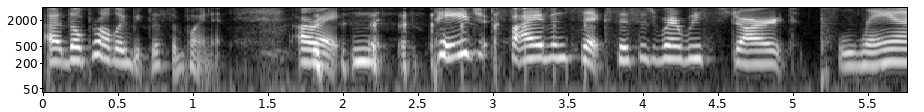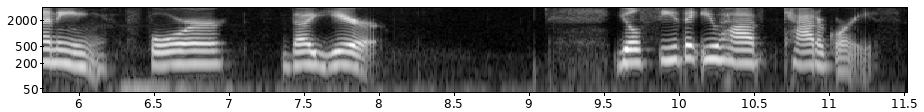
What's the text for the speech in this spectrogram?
Uh, they'll probably be disappointed. All right, page five and six. This is where we start planning for the year. You'll see that you have categories.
